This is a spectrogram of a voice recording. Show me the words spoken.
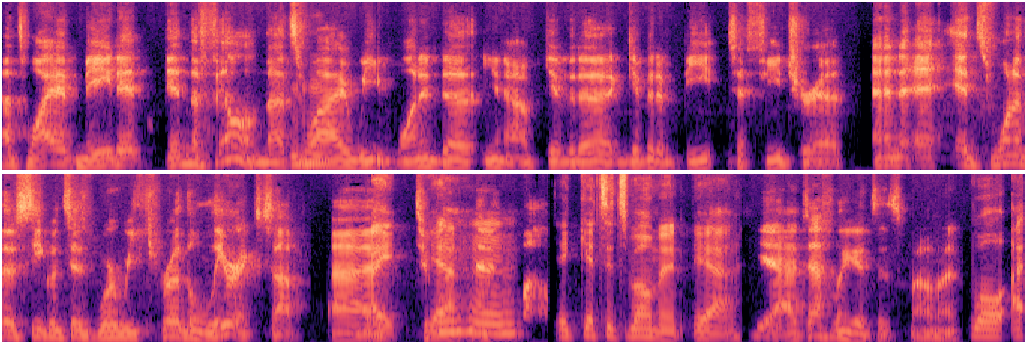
that's why it made it in the film. That's mm-hmm. why we wanted to, you know, give it a give it a beat to feature it. And it's one of those sequences where we throw the lyrics up. Uh, right. To yeah. Mm-hmm. It gets its moment. Yeah. Yeah, it definitely gets its moment. Well, I,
